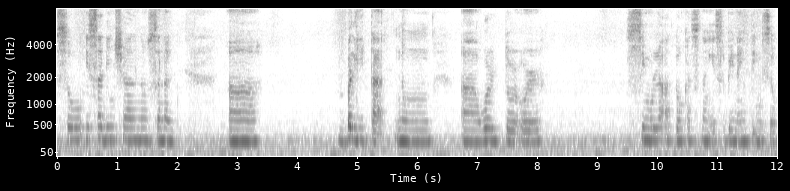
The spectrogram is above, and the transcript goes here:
So isa din siya no sa nag ah, balita nung ah, world tour or simula at wakas ng SB19 so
